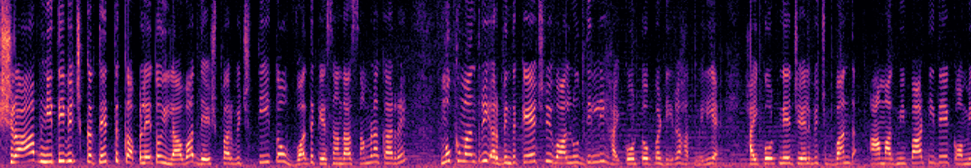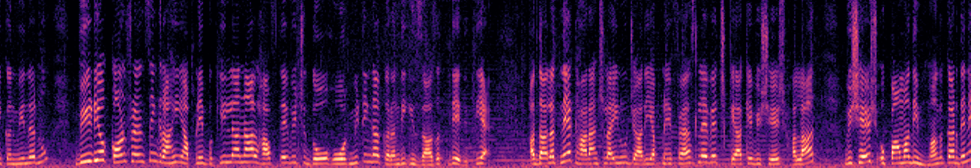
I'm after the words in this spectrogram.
ਸ਼ਰਾਬ ਨੀਤੀ ਵਿੱਚ ਕਥਿਤ ਕਪਲੇ ਤੋਂ ਇਲਾਵਾ ਦੇਸ਼ ਭਰ ਵਿੱਚ 30 ਤੋਂ ਵੱਧ ਕੇਸਾਂ ਦਾ ਸਾਹਮਣਾ ਕਰ ਰਹੇ ਮੁੱਖ ਮੰਤਰੀ ਅਰਵਿੰਦ ਕੇਜਰੀਵਾਲ ਨੂੰ ਦਿੱਲੀ ਹਾਈ ਕੋਰਟ ਤੋਂ ਵੱਡੀ ਰਾਹਤ ਮਿਲੀ ਹੈ। ਹਾਈ ਕੋਰਟ ਨੇ ਜੇਲ੍ਹ ਵਿੱਚ ਬੰਦ ਆਮ ਆਦਮੀ ਪਾਰਟੀ ਦੇ ਕੌਮੀ ਕਨਵੀਨਰ ਨੂੰ ਵੀਡੀਓ ਕਾਨਫਰੈਂਸਿੰਗ ਰਾਹੀਂ ਆਪਣੇ ਵਕੀਲਾਂ ਨਾਲ ਹਫ਼ਤੇ ਵਿੱਚ ਦੋ ਹੋਰ ਮੀਟਿੰਗਾਂ ਕਰਨ ਦੀ ਇਜਾਜ਼ਤ ਦੇ ਦਿੱਤੀ ਹੈ। ਅਦਾਲਤ ਨੇ 18 ਜੁਲਾਈ ਨੂੰ ਜਾਰੀ ਆਪਣੇ ਫੈਸਲੇ ਵਿੱਚ ਕਿਹਾ ਕਿ ਵਿਸ਼ੇਸ਼ ਹਾਲਾਤ, ਵਿਸ਼ੇਸ਼ ਉਪਾਵਾਂ ਦੀ ਮੰਗ ਕਰਦੇ ਨੇ।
